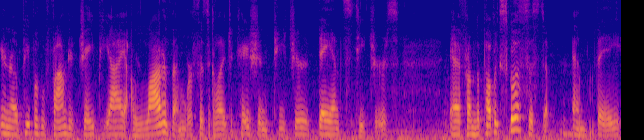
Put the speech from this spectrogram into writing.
you know, people who founded JPI, a lot of them were physical education teachers, dance teachers uh, from the public school system. Mm-hmm. And they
